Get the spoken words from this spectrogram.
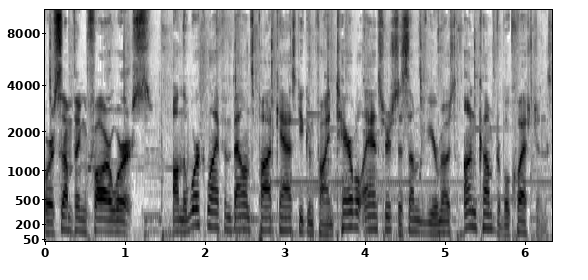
or something far worse? On the Work Life and Balance podcast, you can find terrible answers to some of your most uncomfortable questions,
